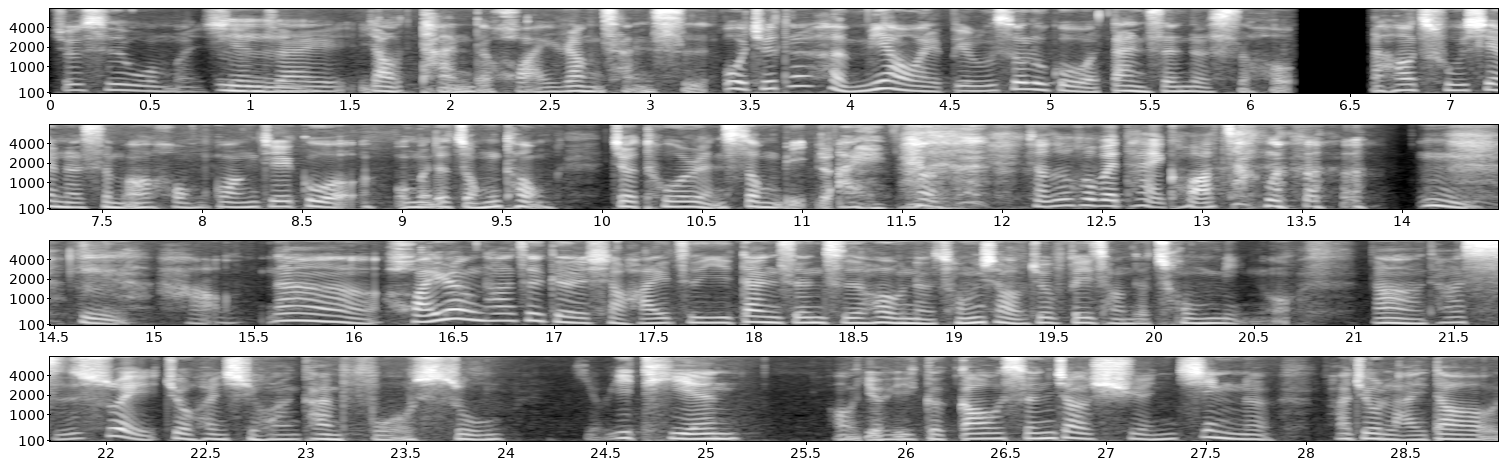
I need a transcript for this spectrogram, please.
就是我们现在要谈的怀让禅师。我觉得很妙诶，比如说，如果我诞生的时候，然后出现了什么红光，结果我们的总统就托人送礼来，想说会不会太夸张了？嗯嗯，好。那怀让他这个小孩子一诞生之后呢，从小就非常的聪明哦。那他十岁就很喜欢看佛书。有一天，哦，有一个高僧叫玄静呢，他就来到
